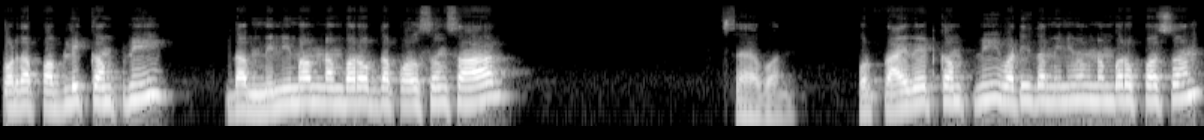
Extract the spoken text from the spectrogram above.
for the public company, the minimum number of the persons are 7. For private company, what is the minimum number of person?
